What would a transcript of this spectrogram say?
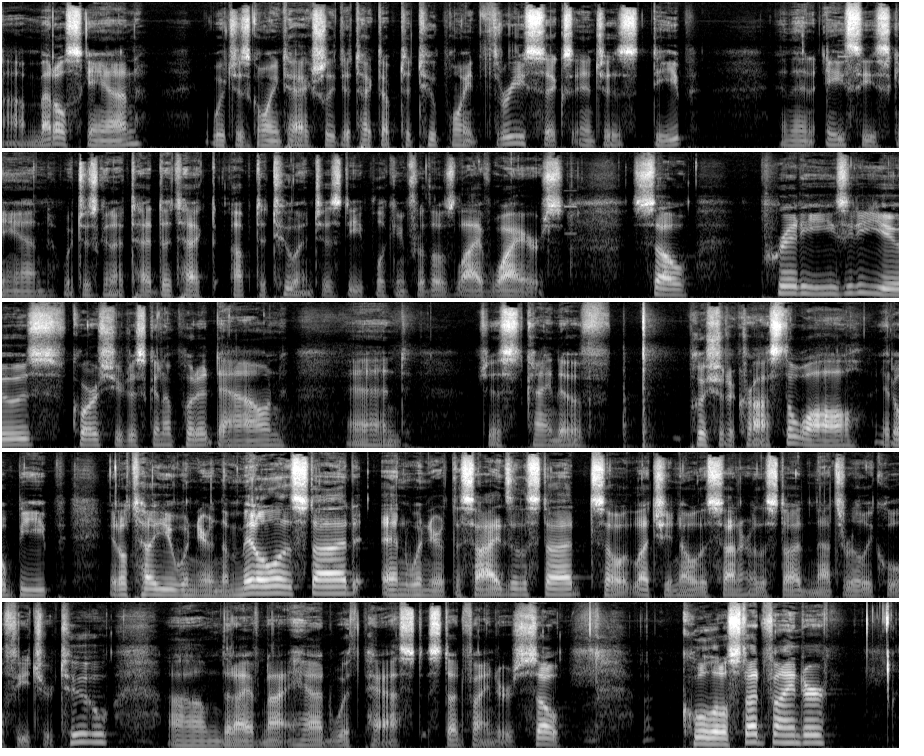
Uh, metal scan which is going to actually detect up to 2.36 inches deep and then AC scan, which is going to detect up to two inches deep, looking for those live wires. So pretty easy to use. Of course, you're just going to put it down and just kind of push it across the wall. It'll beep. It'll tell you when you're in the middle of the stud and when you're at the sides of the stud. So it lets you know the center of the stud, and that's a really cool feature too um, that I have not had with past stud finders. So cool little stud finder.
